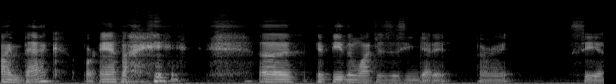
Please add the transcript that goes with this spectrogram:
I'm back. Or am I? uh, if Ethan watches this, you get it. Alright. See ya.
